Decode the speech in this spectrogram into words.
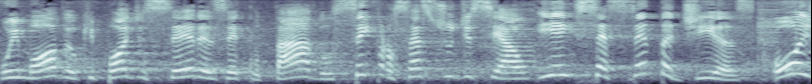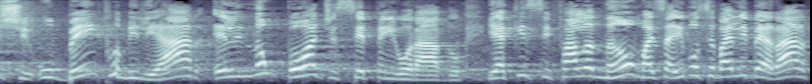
o imóvel que pode ser executado sem processo judicial e em 60 dias. Hoje, o bem familiar, ele não pode ser penhorado. E aqui se fala, não, mas aí você vai liberar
